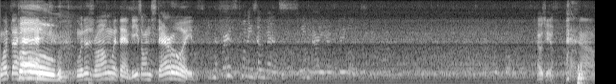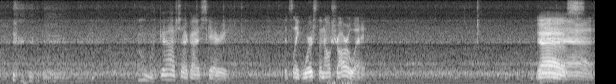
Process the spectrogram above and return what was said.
What the heck? Boom! What is wrong with him? He's on steroids. In the first 27 minutes, Sweden already had three goals. That was you. I know. oh my gosh, that guy's scary. It's like worse than El Shaarawy. Yes. Yes.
